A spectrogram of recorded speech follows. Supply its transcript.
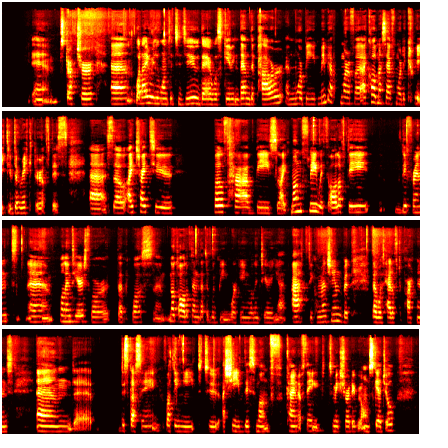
um, structure. And what I really wanted to do there was giving them the power and more be maybe more of a, I called myself more the creative director of this uh, so I tried to both have these like monthly with all of the different um, volunteers for that was um, not all of them that would be working volunteering at, at the convention but that was head of departments and uh, discussing what they need to achieve this month kind of thing to make sure they were on schedule.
